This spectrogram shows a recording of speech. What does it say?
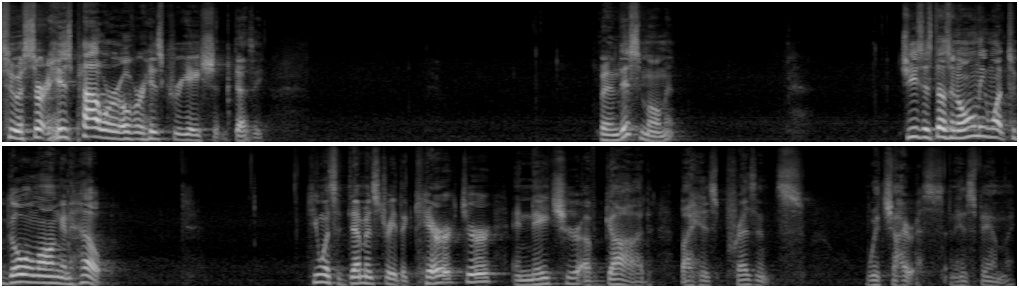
to assert his power over his creation, does he? But in this moment, Jesus doesn't only want to go along and help, he wants to demonstrate the character and nature of God by his presence with Jairus and his family.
